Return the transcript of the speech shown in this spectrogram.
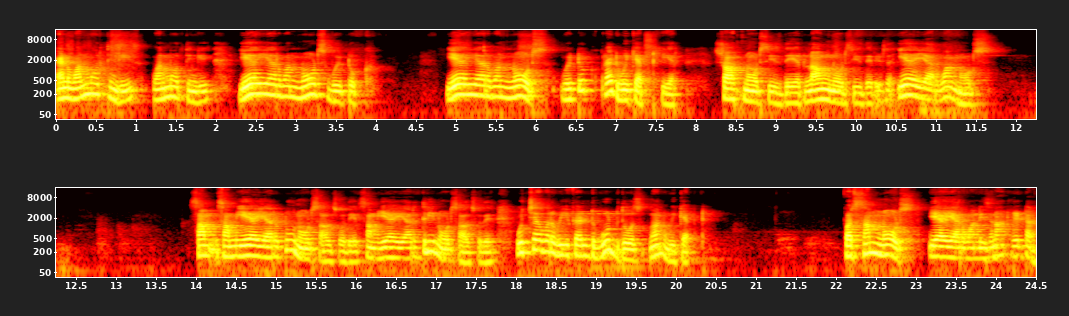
And one more thing is one more thing is air1 notes we took. Air1 notes we took right we kept here. Short notes is there long notes is there it's air1 notes some some air 2 notes also there some air 3 notes also there. Whichever we felt good those one we kept. For some notes air1 is not written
